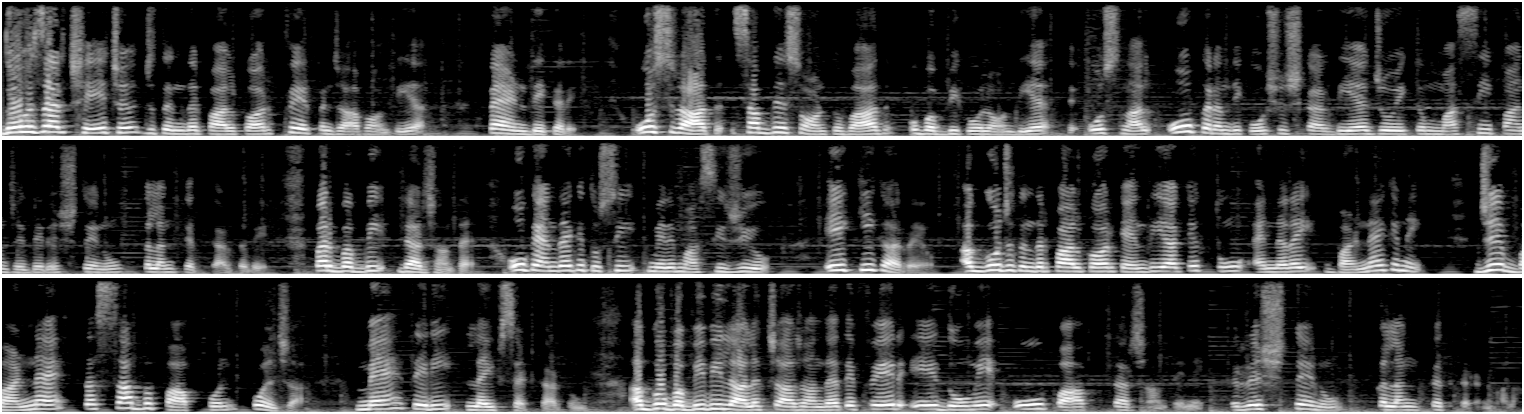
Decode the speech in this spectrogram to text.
2006 ਚ ਜਤਿੰਦਰਪਾਲ ਕੌਰ ਫਿਰ ਪੰਜਾਬ ਆਉਂਦੀ ਹੈ ਭੈਣ ਦੇ ਘਰੇ। ਉਸ ਰਾਤ ਸਭ ਦੇ ਸੌਣ ਤੋਂ ਬਾਅਦ ਉਹ ਬੱਬੀ ਕੋਲ ਆਉਂਦੀ ਹੈ ਤੇ ਉਸ ਨਾਲ ਉਹ ਕਰਨ ਦੀ ਕੋਸ਼ਿਸ਼ ਕਰਦੀ ਹੈ ਜੋ ਇੱਕ ਮਾਸੀ ਭਾਂਜੇ ਦੇ ਰਿਸ਼ਤੇ ਨੂੰ ਕਲੰਕਿਤ ਕਰ ਦੇਵੇ। ਪਰ ਬੱਬੀ ਡਰ ਜਾਂਦਾ ਹੈ। ਉਹ ਕਹਿੰਦਾ ਹੈ ਕਿ ਤੁਸੀਂ ਮੇਰੇ ਮਾਸੀ ਜੀ ਹੋ। ਇਹ ਕੀ ਕਰ ਰਹੇ ਹੋ? ਅੱਗੋਂ ਜਤਿੰਦਰਪਾਲ ਕੌਰ ਕਹਿੰਦੀ ਆ ਕਿ ਤੂੰ ਐਨਆਰਆਈ ਬਣਨਾ ਹੈ ਕਿ ਨਹੀਂ? ਜੇ ਬਣਨਾ ਹੈ ਤਾਂ ਸਭ ਪਾਪ ਪੁੰਨ ਭੁੱਲ ਜਾ। ਮੈਂ ਤੇਰੀ ਲਾਈਫ ਸੈੱਟ ਕਰ ਦੂੰਗੀ। ਅੱਗੋਂ ਬੱਬੀ ਵੀ ਲਾਲਚ 'ਚ ਆ ਜਾਂਦਾ ਹੈ ਤੇ ਫਿਰ ਇਹ ਦੋਵੇਂ ਉਹ ਪਾਪ ਕਰ ਜਾਂਦੇ ਨੇ, ਰਿਸ਼ਤੇ ਨੂੰ ਕਲੰਕਿਤ ਕਰਨ ਵਾਲਾ।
